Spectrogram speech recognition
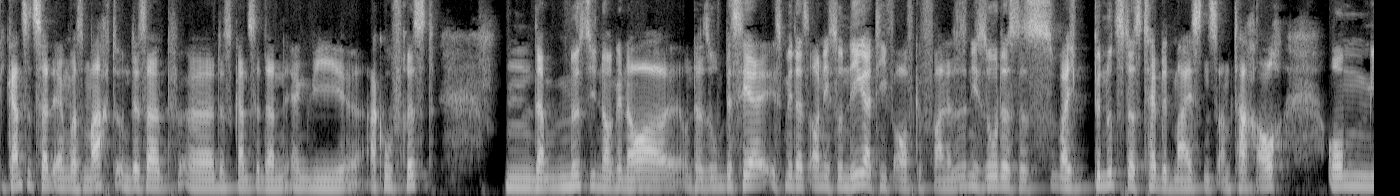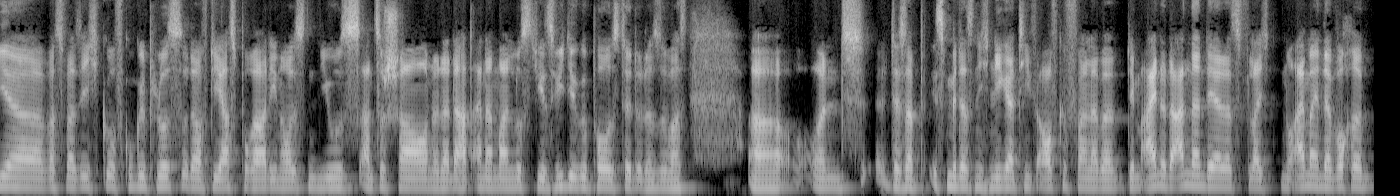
die ganze Zeit irgendwas macht und deshalb äh, das Ganze dann irgendwie äh, Akku frisst. Hm, da müsste ich noch genauer untersuchen. Bisher ist mir das auch nicht so negativ aufgefallen. Es ist nicht so, dass das, weil ich benutze das Tablet meistens am Tag auch um mir, was weiß ich, auf Google Plus oder auf Diaspora die neuesten News anzuschauen oder da hat einer mal ein lustiges Video gepostet oder sowas. Uh, und deshalb ist mir das nicht negativ aufgefallen, aber dem einen oder anderen, der das vielleicht nur einmal in der Woche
